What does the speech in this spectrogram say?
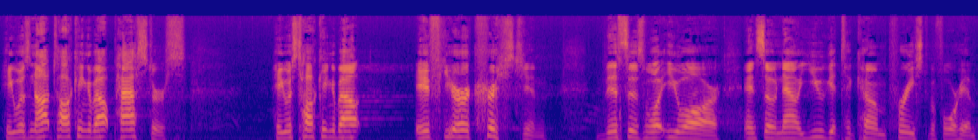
He was not talking about pastors. He was talking about if you're a Christian, this is what you are. And so now you get to come priest before him.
